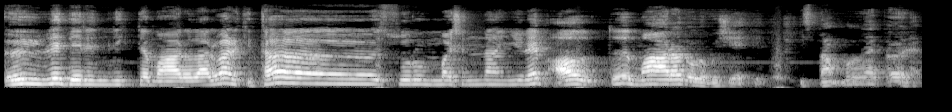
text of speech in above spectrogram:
öyle derinlikte mağaralar var ki ta surun başından gir hep altı mağara dolu bu şehrin. İstanbul hep öyle.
